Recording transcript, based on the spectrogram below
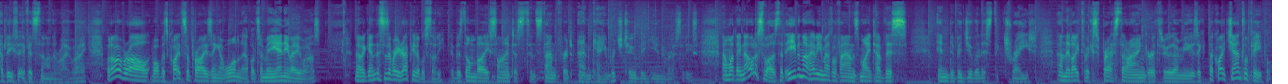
at least if it's done in the right way. But overall, what was quite surprising at one level, to me anyway, was now, again, this is a very reputable study. It was done by scientists in Stanford and Cambridge, two big universities. And what they noticed was that even though heavy metal fans might have this individualistic trait and they like to express their anger through their music, they're quite gentle people.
